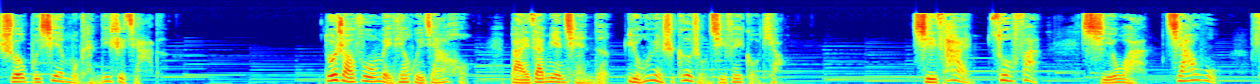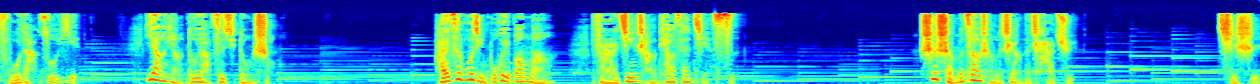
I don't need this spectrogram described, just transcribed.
说不羡慕肯定是假的。多少父母每天回家后，摆在面前的永远是各种鸡飞狗跳。洗菜、做饭、洗碗、家务、辅导作业，样样都要自己动手。孩子不仅不会帮忙，反而经常挑三拣四。是什么造成了这样的差距？其实，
